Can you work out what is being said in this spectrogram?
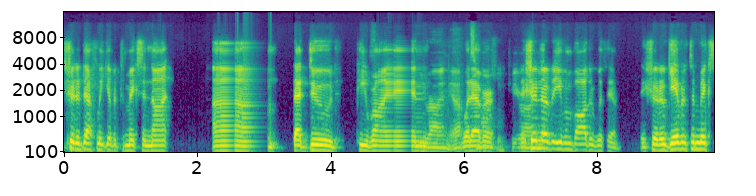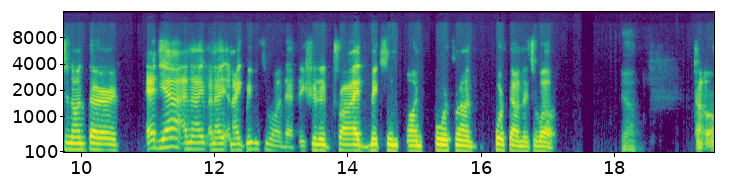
Should have definitely given it to Mixon, not um, that dude Perine, P. Ryan, yeah, whatever. Ryan, they shouldn't yeah. have even bothered with him. They should have given it to Mixon on third. And yeah, and I and I and I agree with you on that. They should have tried Mixon on fourth round, fourth down as well. Yeah. Uh-oh.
